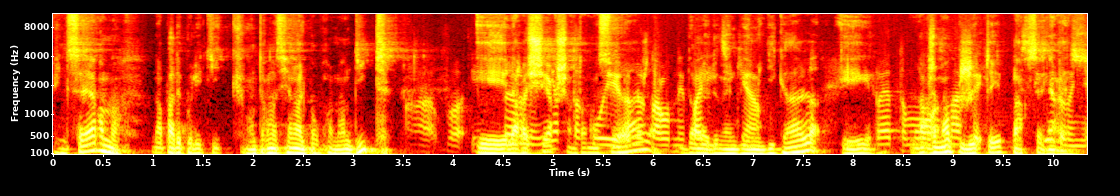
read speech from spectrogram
l'INSERM n'a pas de politique internationale proprement dite et la recherche internationale dans le domaine biomédical est largement pilotée par CNRS.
